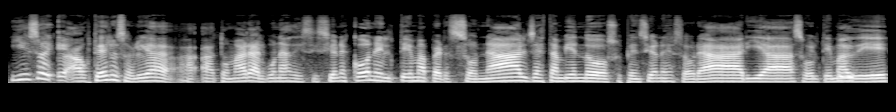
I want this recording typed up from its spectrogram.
¿Y eso eh, a ustedes les obliga a, tomar algunas decisiones con el tema personal? ¿Ya están viendo suspensiones horarias o el tema de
